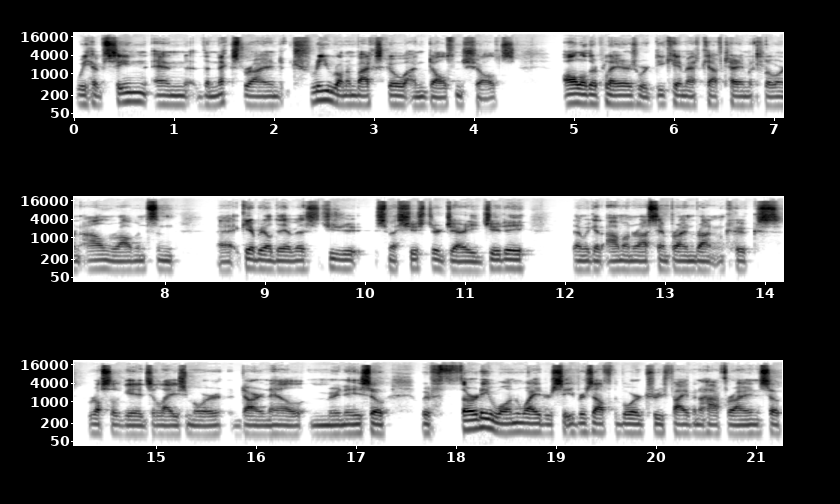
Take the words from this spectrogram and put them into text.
we have seen in the next round three running backs go and Dalton Schultz. All other players were DK Metcalf, Terry McLaurin, Allen Robinson, uh, Gabriel Davis, Juju Smith Schuster, Jerry Jeudy. Then we get Amon-Ra, St. Brown, Brandin Cooks, Russell Gage, Elijah Moore, Darnell Mooney. So we have 31 wide receivers off the board through five and a half rounds. So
